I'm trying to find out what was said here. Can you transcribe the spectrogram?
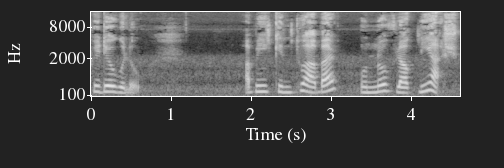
ভিডিওগুলো আমি কিন্তু আবার অন্য ব্লগ নিয়ে আসব।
